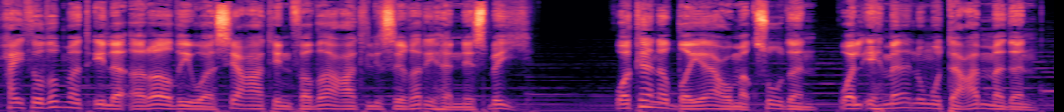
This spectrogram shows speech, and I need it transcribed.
حيث ضمت إلى أراضي واسعة فضاعت لصغرها النسبي وكان الضياع مقصودا والإهمال متعمدا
